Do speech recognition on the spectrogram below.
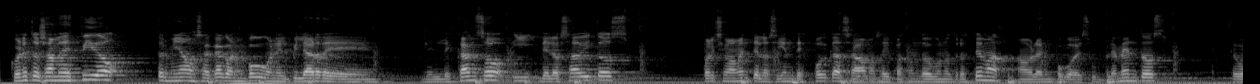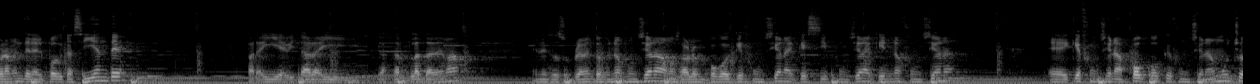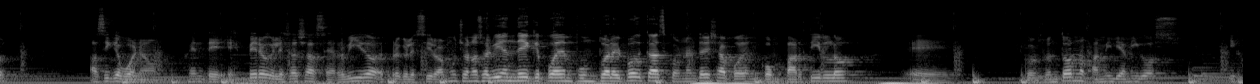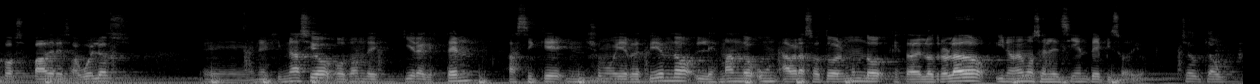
con esto ya me despido. Terminamos acá con un poco con el pilar de, del descanso y de los hábitos. Próximamente en los siguientes podcasts ya vamos a ir pasando con otros temas. A hablar un poco de suplementos. Seguramente en el podcast siguiente. Para ahí evitar ahí gastar plata además en esos suplementos que no funcionan. Vamos a hablar un poco de qué funciona, qué sí funciona, qué no funciona. Eh, qué funciona poco, qué funciona mucho. Así que bueno, gente, espero que les haya servido, espero que les sirva mucho. No se olviden de que pueden puntuar el podcast con una estrella, pueden compartirlo eh, con su entorno, familia, amigos, hijos, padres, abuelos, eh, en el gimnasio o donde quiera que estén. Así que yo me voy a ir despidiendo. Les mando un abrazo a todo el mundo que está del otro lado y nos vemos en el siguiente episodio. Chau, chau.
